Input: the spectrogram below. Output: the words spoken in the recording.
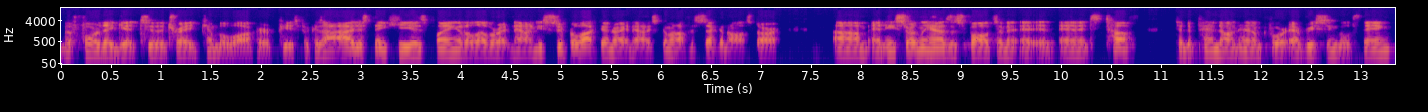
before they get to the trade Kemba Walker piece because I, I, just think he is playing at a level right now and he's super locked in right now. He's coming off a second All Star, um, and he certainly has his faults and it, and it's tough to depend on him for every single thing.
